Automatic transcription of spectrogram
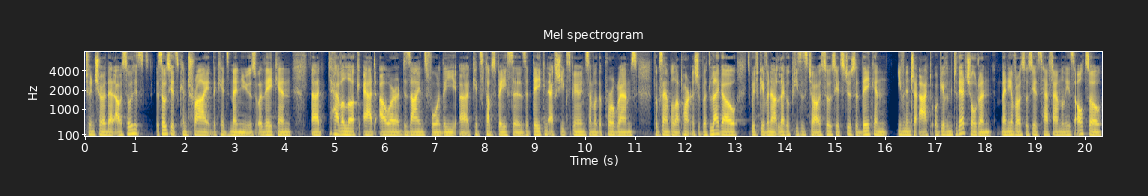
to ensure that our associates associates can try the kids menus or they can uh, have a look at our designs for the uh, kids club spaces that they can actually experience some of the programs for example our partnership with lego so we've given out lego pieces to our associates too so they can even interact or give them to their children many of our associates have families also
